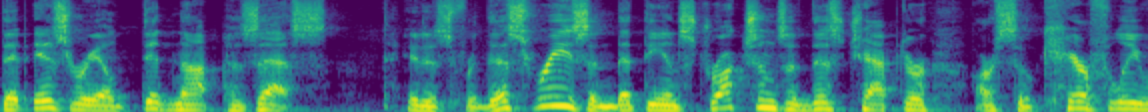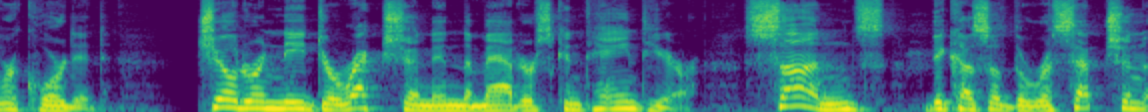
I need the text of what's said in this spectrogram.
that Israel did not possess. It is for this reason that the instructions of this chapter are so carefully recorded. Children need direction in the matters contained here. Sons, because of the reception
